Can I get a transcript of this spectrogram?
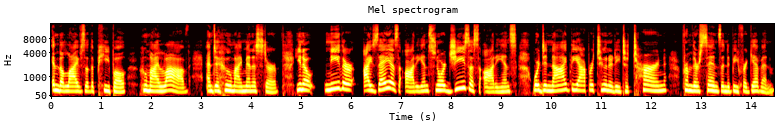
in the lives of the people whom I love and to whom I minister. You know, neither Isaiah's audience nor Jesus' audience were denied the opportunity to turn from their sins and to be forgiven.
